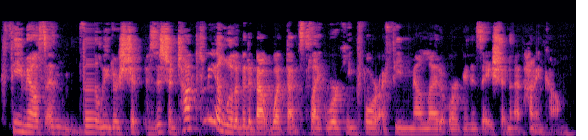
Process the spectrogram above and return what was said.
females in the leadership position. Talk to me a little bit about what that's like working for a female-led organization at Honeycomb.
